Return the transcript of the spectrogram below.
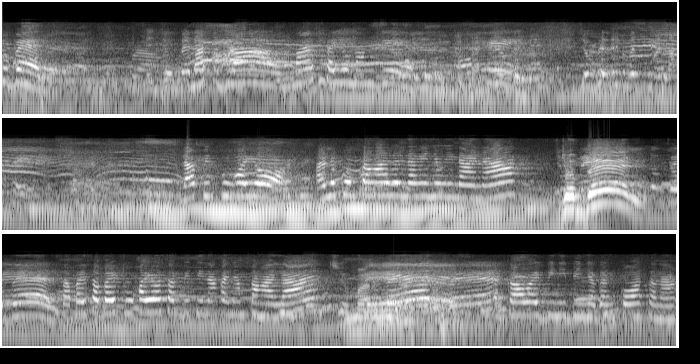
Jubel? Si Jubel Mas brown. Mas kayo mangge. Okay. Jubel ay mas malaki. Lapit po kayo. Ano pong pangalan ng inyong inanak? Jubel! Jubel. Sabay-sabay po kayo sambitin ang kanyang pangalan. Jubel. Ikaw ay binibinyagan ko sa na-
